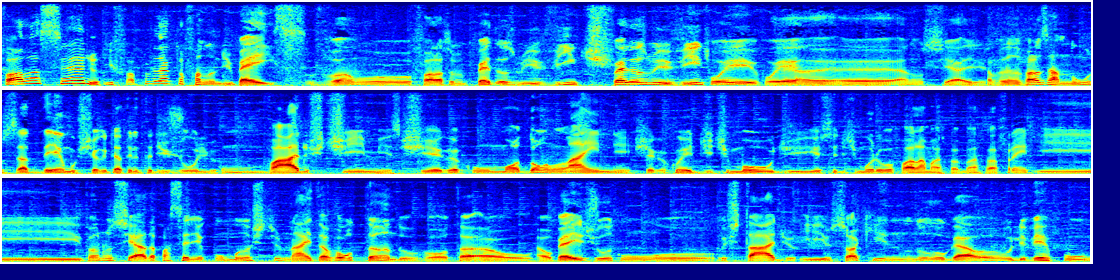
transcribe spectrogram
Fala sério. E aproveitar que tô falando de PES, vamos falar sobre o PES 2020. O PES 2020 foi, foi é, anunciado, ele tá fazendo vários anúncios, a demo chega dia 30 de julho, com vários times, chega com modo online, chega com Edit Mode, e esse Edit Mode eu vou falar mais pra, mais pra frente, e foi anunciada a parceria com o Manchester United, tá voltando, volta ao, ao PES junto com o, estádio, e só que no lugar o Liverpool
